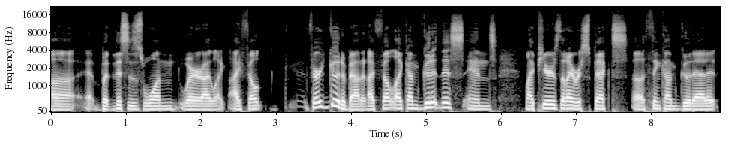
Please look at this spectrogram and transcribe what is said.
Uh, but this is one where I like I felt very good about it. I felt like I'm good at this, and my peers that I respect uh, think I'm good at it.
